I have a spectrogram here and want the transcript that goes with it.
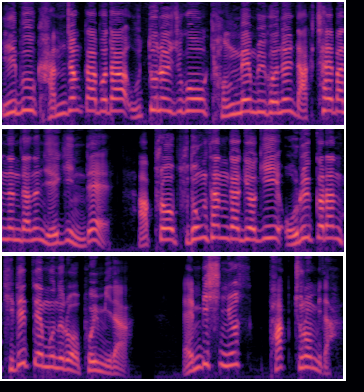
일부 감정가보다 웃돈을 주고 경매 물건을 낙찰받는다는 얘기인데 앞으로 부동산 가격이 오를 거란 기대 때문으로 보입니다. MBC 뉴스 박준호입니다.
